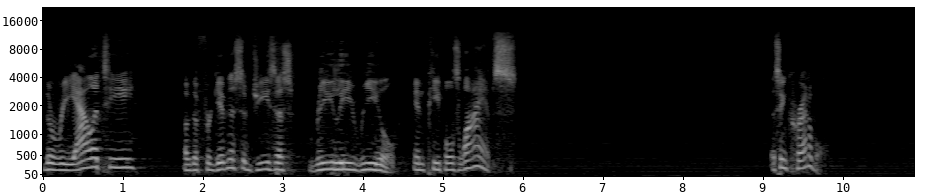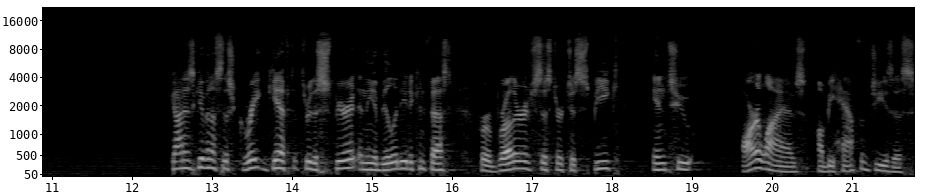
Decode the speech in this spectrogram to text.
the reality of the forgiveness of Jesus really real in people's lives. That's incredible. God has given us this great gift through the Spirit and the ability to confess for a brother or sister to speak into our lives on behalf of Jesus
